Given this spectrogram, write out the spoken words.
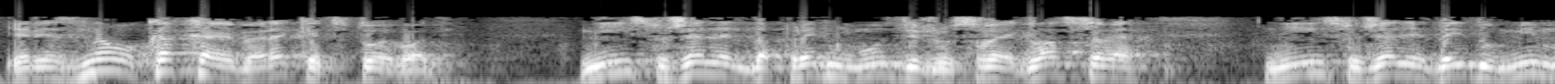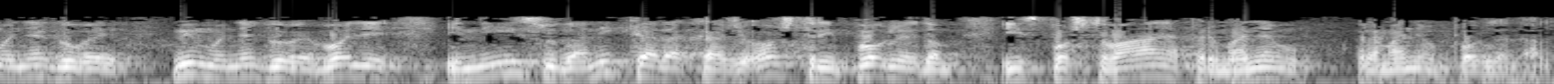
Jer je znao kakav je bereket u toj vodi. Nisu željeli da pred njim uzdižu svoje glasove, nisu željeli da idu mimo njegove, mimo njegove volje i nisu ga nikada, kaže, oštrim pogledom i ispoštovanja prema njemu, prema njemu pogledali.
